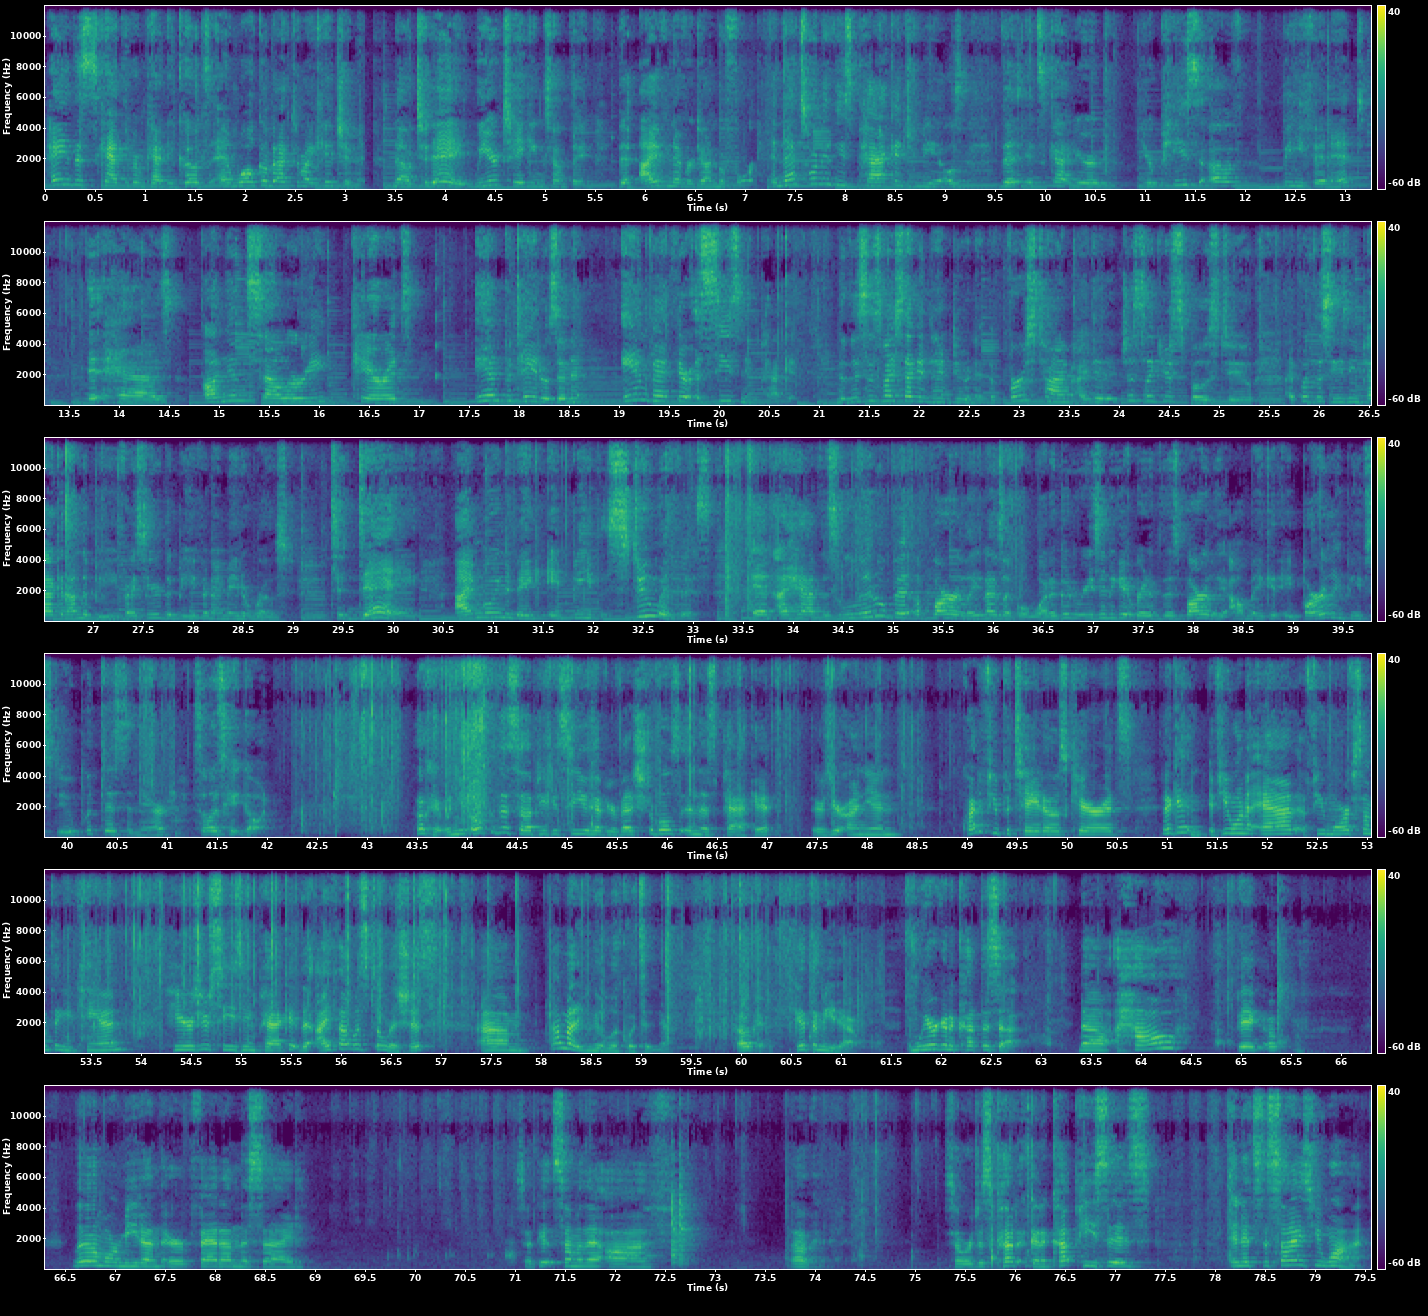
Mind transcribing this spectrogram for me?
Hey, this is Kathy from Kathy Cooks and welcome back to my kitchen. Now today we are taking something that I've never done before and that's one of these packaged meals that it's got your, your piece of beef in it. It has onion, celery, carrots, and potatoes in it and back there a seasoning packet. Now this is my second time doing it. The first time I did it just like you're supposed to. I put the seasoning packet on the beef, I seared the beef and I made a roast. Today, I'm going to make a beef stew with this. And I have this little bit of barley and I was like, well, what a good reason to get rid of this barley. I'll make it a barley beef stew, put this in there. So let's get going. Okay, when you open this up, you can see you have your vegetables in this packet. There's your onion, quite a few potatoes, carrots. Again, if you want to add a few more of something, you can. Here's your seasoning packet that I thought was delicious. Um, I'm not even going to look what's in there. Okay, get the meat out. And we are going to cut this up. Now, how big, oh, a little more meat on there, fat on this side. So get some of that off. Okay. So we're just cut, gonna cut pieces and it's the size you want.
